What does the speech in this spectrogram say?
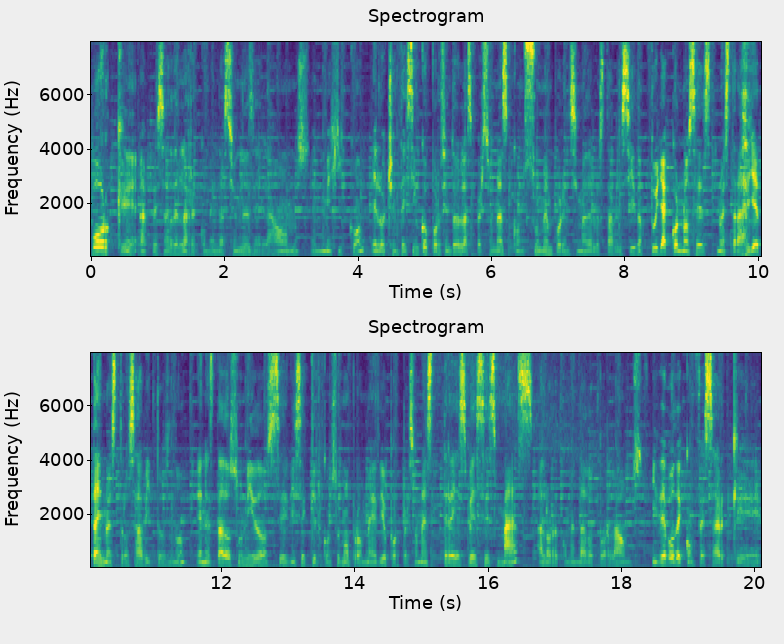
porque a pesar de las recomendaciones de la OMS, en México el 85% de las personas consumen por encima de lo establecido. Tú ya conoces nuestra dieta y nuestros hábitos, ¿no? En Estados Unidos se dice que el consumo promedio por persona es tres veces más a lo recomendado por la OMS. Y debo de confesar que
